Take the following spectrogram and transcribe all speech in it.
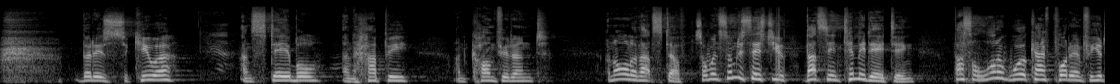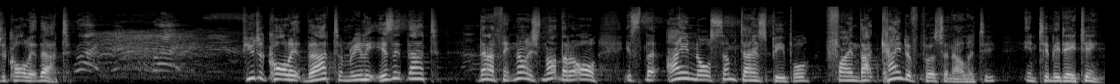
that is secure and stable and happy and confident and all of that stuff. So when somebody says to you, that's intimidating, that's a lot of work I've put in for you to call it that. Right. Right. For you to call it that, and really, is it that? Then I think, no, it's not that at all. It's that I know sometimes people find that kind of personality intimidating.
